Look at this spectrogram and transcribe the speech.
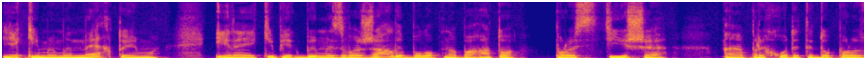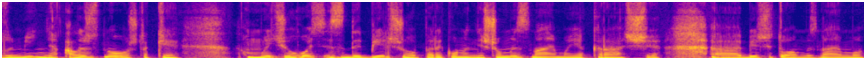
якими ми нехтуємо, і на які б, якби ми зважали, було б набагато простіше. Е, приходити до порозуміння, але ж знову ж таки, ми чогось здебільшого переконані, що ми знаємо як краще. Е, більше того, ми знаємо,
